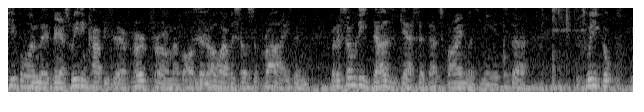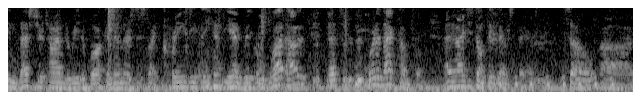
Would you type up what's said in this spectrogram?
people in the advanced reading copies that I've heard from have all said, oh, I was so surprised, and, but if somebody does guess it, that's fine with me, it's the, it's when you go invest your time to read a book and then there's this like crazy thing at the end where you go, what? How did that's where did that come from? And I just don't think that's fair. So uh,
